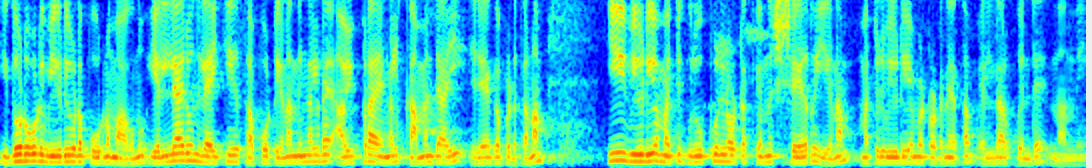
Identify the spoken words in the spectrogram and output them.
ഇതോടുകൂടി വീഡിയോ ഇവിടെ പൂർണമാകുന്നു. എല്ലാവരും ഒന്ന് ലൈക്ക് ചെയ്ത് സപ്പോർട്ട് ചെയ്യണം. നിങ്ങളുടെ അഭിപ്രായങ്ങൾ കമന്റായി രേഖപ്പെടുത്തണം. ഈ വീഡിയോ മറ്റ് ഗ്രൂപ്പുകളിലോട്ടൊക്കെ ഒന്ന് ഷെയർ ചെയ്യണം. മറ്റൊരു വീഡിയോയുമായിട്ട് ഉടനെ എത്താം. എല്ലാവർക്കും എന്റെ നന്ദി.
